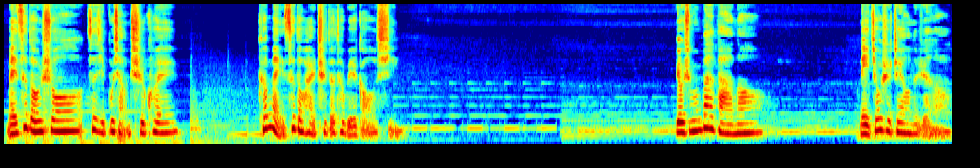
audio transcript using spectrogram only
每次都说自己不想吃亏，可每次都还吃得特别高兴。有什么办法呢？你就是这样的人啊！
